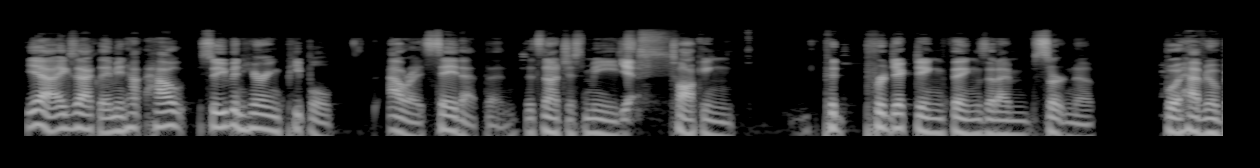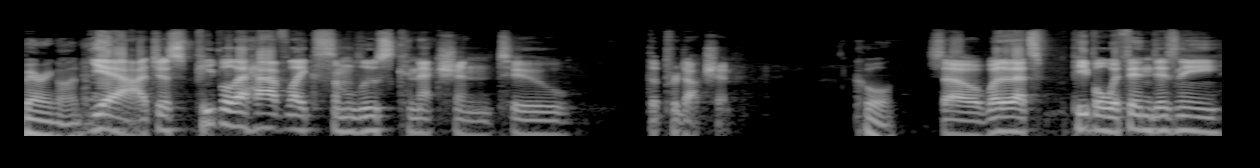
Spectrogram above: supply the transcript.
yeah, exactly. I mean, how, how? So you've been hearing people outright say that? Then it's not just me Yes. talking, p- predicting things that I'm certain of, but have no bearing on. Yeah, just people that have like some loose connection to the production. Cool. So whether that's people within Disney,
